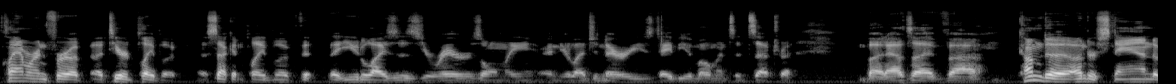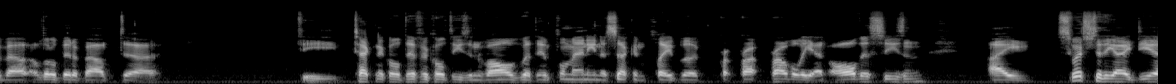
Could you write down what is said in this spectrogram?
clamoring for a, a tiered playbook, a second playbook that, that utilizes your rares only and your legendaries, debut moments, etc. But as I've uh, come to understand about a little bit about uh, the technical difficulties involved with implementing a second playbook, pr- pr- probably at all this season, I switched to the idea,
